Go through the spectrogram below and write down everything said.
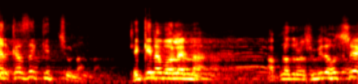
এর কাছে কিচ্ছু না। ঠিক কিনা বলেন না? আপনাদের অসুবিধা হচ্ছে?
